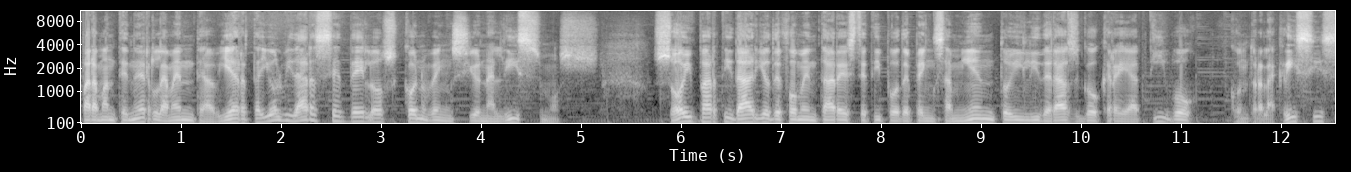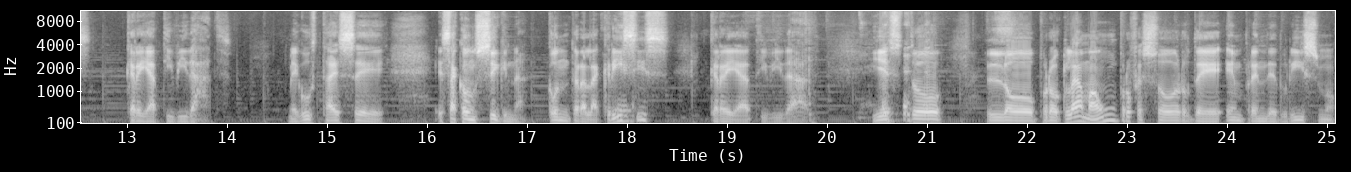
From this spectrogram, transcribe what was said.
para mantener la mente abierta y olvidarse de los convencionalismos. Soy partidario de fomentar este tipo de pensamiento y liderazgo creativo contra la crisis, creatividad. Me gusta ese, esa consigna contra la crisis, creatividad. Y esto lo proclama un profesor de emprendedurismo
